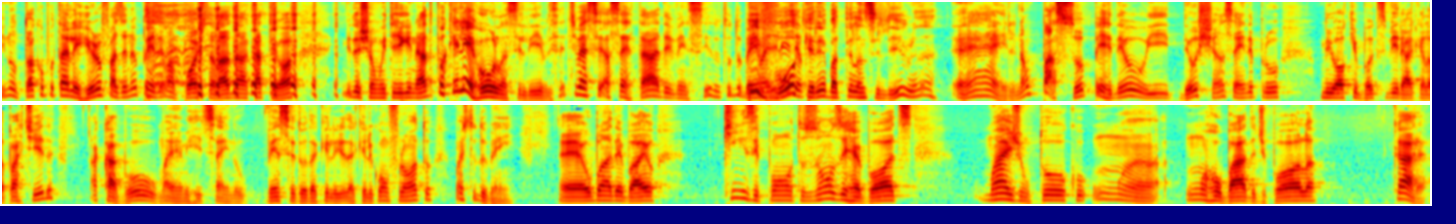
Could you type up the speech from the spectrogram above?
e não toca pro Tyler Hero, fazendo eu perder uma aposta lá da KTO. Me deixou muito indignado porque ele errou o lance livre. Se ele tivesse acertado e vencido, tudo bem. Pivô mas ele... querer bater lance livre, né? É, ele não passou, perdeu e deu chance ainda pro Milwaukee Bucks virar aquela partida. Acabou o Miami Heat saindo vencedor daquele, daquele confronto, mas tudo bem. É, o Ban Adebayo, 15 pontos, 11 rebotes, mais de um toco, uma, uma roubada de bola. Cara,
